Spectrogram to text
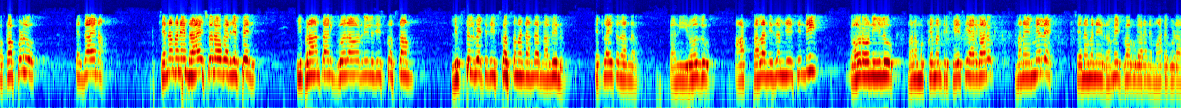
ఒకప్పుడు పెద్ద ఆయన చిన్నమనే రాజేశ్వరరావు గారు చెప్పేది ఈ ప్రాంతానికి గోదావరి నీళ్ళు తీసుకొస్తాం లిఫ్టులు పెట్టి తీసుకొస్తామంటే అందరు నవ్విను ఎట్లయితుంది అన్నారు. కానీ ఈ రోజు ఆ కళ నిజం చేసింది గౌరవనీయులు మన ముఖ్యమంత్రి కేసీఆర్ గారు మన ఎమ్మెల్యే చిన్నమనేని రమేష్ బాబు గారు అనే మాట కూడా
